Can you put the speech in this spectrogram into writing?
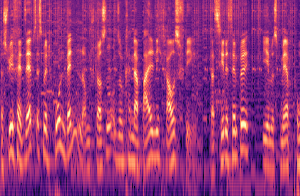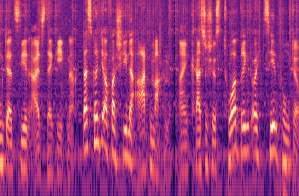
Das Spielfeld selbst ist mit hohen Wänden umschlossen und so kann der Ball nicht rausfliegen. Das Ziel ist simpel, ihr müsst mehr Punkte erzielen als der Gegner. Das könnt ihr auf verschiedene Arten machen. Ein klassisches Tor bringt euch 10 Punkte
